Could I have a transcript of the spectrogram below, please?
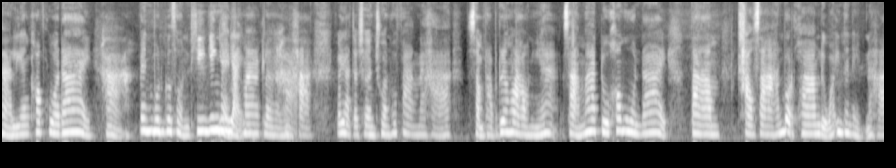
หาเลี้ยงครอบครัวได้ค่ะเป็นบุญกุศลที่ยิ่งใหญ่ยิ่งใหญ่มากๆเลยค่ะค่ะ ก็อยากจะเชิญชวนผู้ฟังนะคะสำหรับเรื่องราวนี้สามารถดูข้อมูลได้ ตามข่าวสารบทความหรือว่าอินเทอร์เน็ตนะคะ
